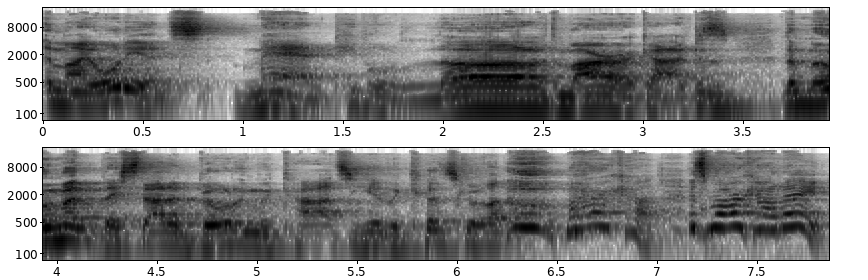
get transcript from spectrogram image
in my audience, man, people loved Mario Kart because the moment they started building the karts, you hear the kids go like, "Oh, Mario Kart! It's Mario Kart 8!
